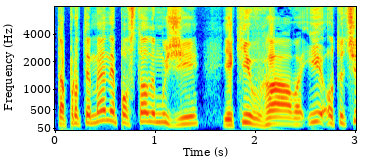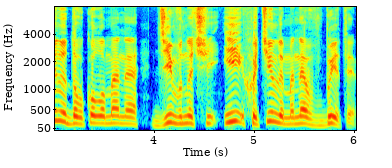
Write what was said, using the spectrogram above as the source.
Та проти мене повстали мужі, які в Гаава, і оточили довкола мене дім вночі, і хотіли мене вбити.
